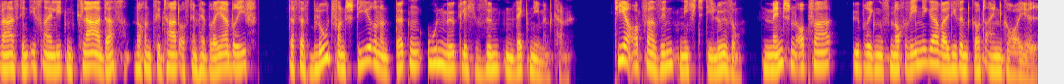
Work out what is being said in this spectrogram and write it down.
war es den Israeliten klar, dass, noch ein Zitat aus dem Hebräerbrief, dass das Blut von Stieren und Böcken unmöglich Sünden wegnehmen kann. Tieropfer sind nicht die Lösung. Menschenopfer übrigens noch weniger, weil die sind Gott ein Greuel.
